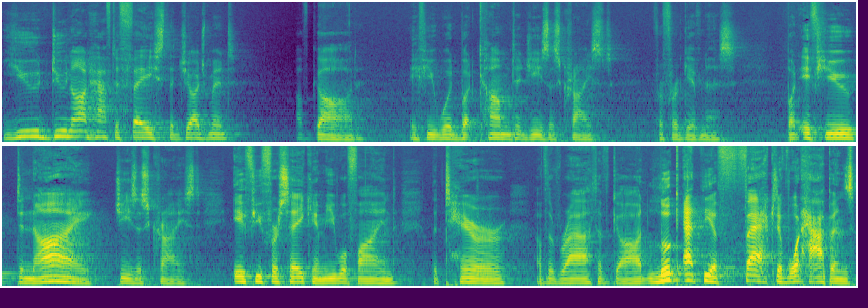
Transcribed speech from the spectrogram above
You do not have to face the judgment of God if you would but come to Jesus Christ for forgiveness. But if you deny Jesus Christ, if you forsake him, you will find the terror of the wrath of God. Look at the effect of what happens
